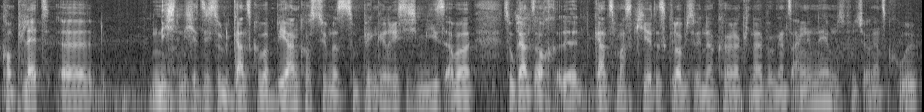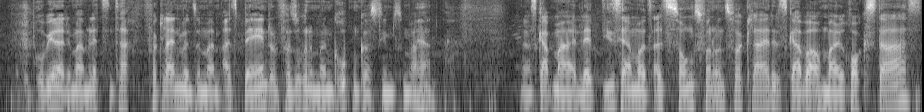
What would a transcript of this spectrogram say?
komplett äh, nicht, nicht jetzt nicht so ein ganz Bärenkostüm, das ist zum Pinkeln richtig mies, aber so ganz auch äh, ganz maskiert ist, glaube ich, so in der Kölner Kneipe ganz angenehm. Das finde ich auch ganz cool. Wir probieren halt immer am letzten Tag, verkleiden wir uns immer als Band und versuchen immer ein Gruppenkostüm zu machen. Ja. Es gab mal, dieses Jahr haben wir uns als Songs von uns verkleidet. Es gab auch mal Rockstars.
